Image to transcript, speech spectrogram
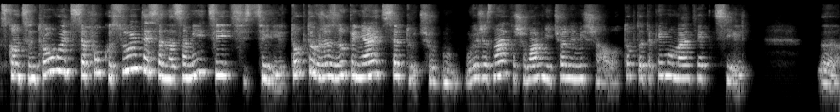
сконцентровуєтеся, фокусуєтеся на самій цій ці- цілі. Тобто вже зупиняєтеся тут, що ви вже знаєте, що вам нічого не мішало. Тобто такий момент, як ціль. Е,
